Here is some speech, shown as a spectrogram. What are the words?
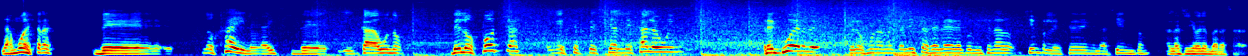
las muestras de los highlights de cada uno de los podcasts en este especial de Halloween. Recuerde que los fundamentalistas del aire acondicionado siempre le ceden el asiento a la señora embarazada.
